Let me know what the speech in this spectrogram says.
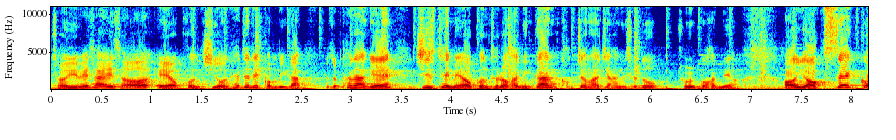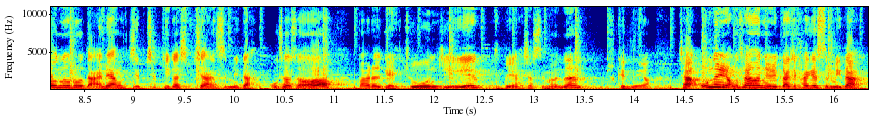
저희 회사에서 에어컨 지원해 드릴 겁니다. 그래서 편하게 시스템 에어컨 들어가니까 걱정하지 않으셔도 좋을 것 같네요. 어, 역세권으로 남양집 찾기가 쉽지 않습니다. 오셔서 빠르게 좋은 집 구매하셨으면 좋겠네요. 자, 오늘 영상은 여기까지 하겠습니다.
